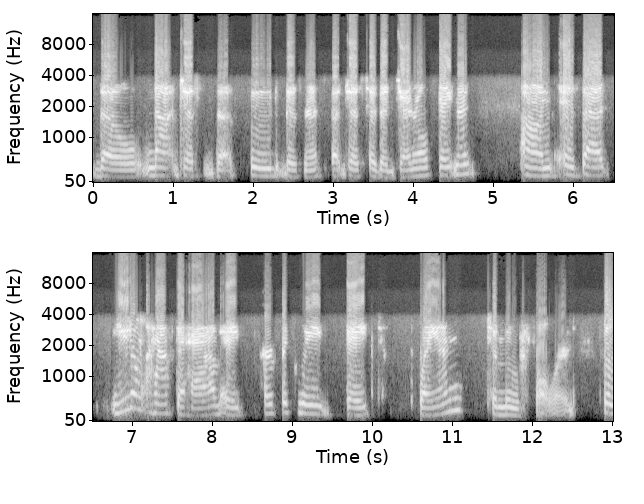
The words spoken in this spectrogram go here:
though, not just the food business, but just as a general statement, um, is that you don't have to have a perfectly baked plan to move forward. So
